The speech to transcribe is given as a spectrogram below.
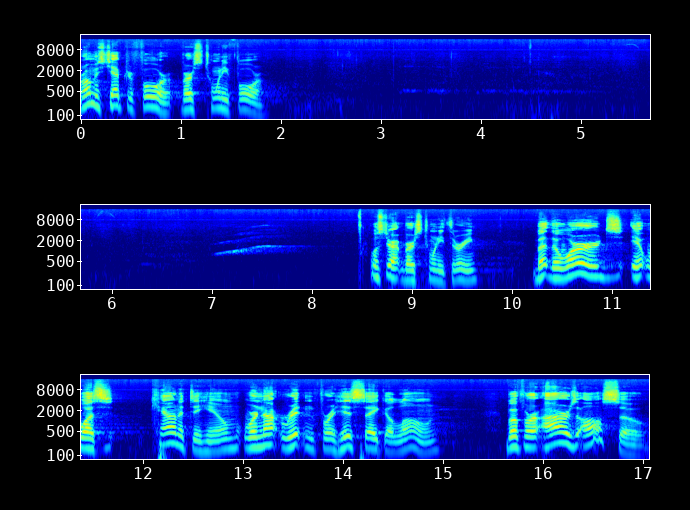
Romans chapter 4, verse 24. We'll start at verse 23. But the words, it was counted to him, were not written for his sake alone, but for ours also.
